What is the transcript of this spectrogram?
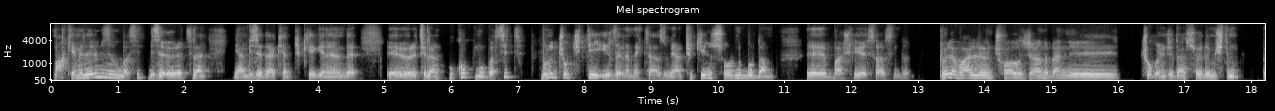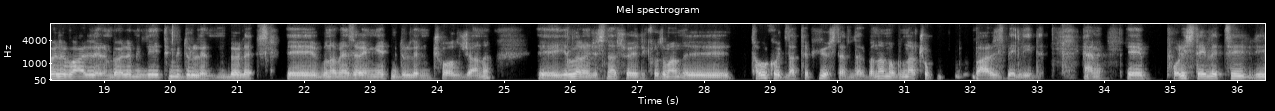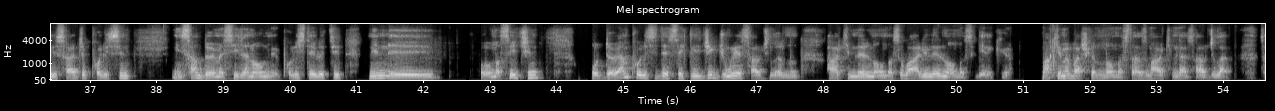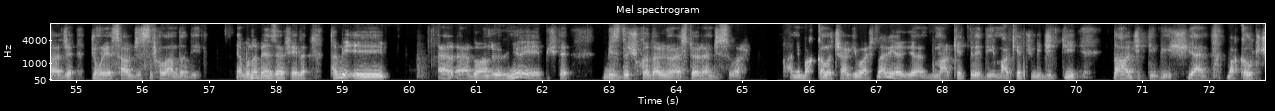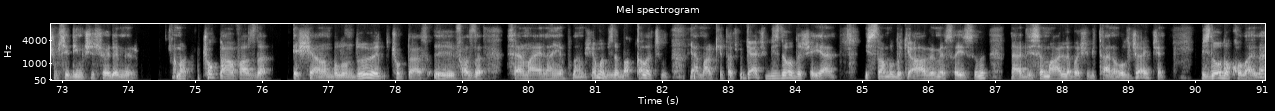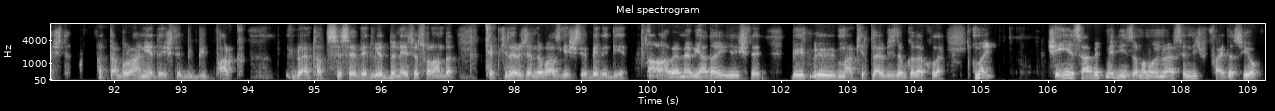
Mahkemelerimiz mi basit? Bize öğretilen yani bize derken Türkiye genelinde e, öğretilen hukuk mu basit? Bunu çok ciddi irdelemek lazım. Yani Türkiye'nin sorunu buradan e, başlıyor esasında. Böyle valilerin çoğalacağını ben e, çok önceden söylemiştim böyle valilerin, böyle milli eğitim müdürlerinin, böyle e, buna benzer emniyet müdürlerinin çoğalacağını e, yıllar öncesinden söyledik. O zaman e, tavır koydular, tepki gösterdiler bana ama bunlar çok bariz belliydi. Yani e, polis devleti e, sadece polisin insan dövmesiyle olmuyor. Polis devletinin e, olması için o döven polisi destekleyecek cumhuriyet savcılarının, hakimlerin olması, valilerin olması gerekiyor. Mahkeme başkanının olması lazım. Hakimler, savcılar. Sadece cumhuriyet savcısı falan da değil. Ya buna benzer şeyler. Tabii e, er, Erdoğan övünüyor ya hep işte bizde şu kadar üniversite öğrencisi var. Hani bakkal açar gibi açtılar ya yani market bile değil. Market çünkü ciddi daha ciddi bir iş. Yani bakkalı küçümsediğim için söylemiyorum. Ama çok daha fazla eşyanın bulunduğu ve çok daha e, fazla sermayeyle yapılan bir şey ama bizde bakkal açıldı. Yani market açıldı. Gerçi bizde o da şey yani İstanbul'daki AVM sayısını neredeyse mahalle başı bir tane olacağı için bizde o da kolaylaştı. Hatta Burhaniye'de işte bir, bir park İbrahim Tatlıses'e veriliyordu da neyse son anda tepkiler üzerinde vazgeçti belediye. AVM ya da işte büyük marketler bizde bu kadar kolay. Ama şeyi hesap etmediğin zaman o üniversitenin hiçbir faydası yok.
